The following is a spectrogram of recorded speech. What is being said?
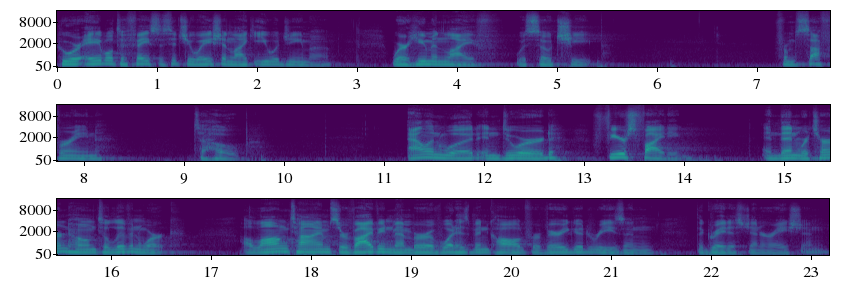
who were able to face a situation like Iwo Jima, where human life was so cheap. From suffering to hope. Alan Wood endured fierce fighting and then returned home to live and work, a long-time surviving member of what has been called, for very good reason, the greatest generation.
